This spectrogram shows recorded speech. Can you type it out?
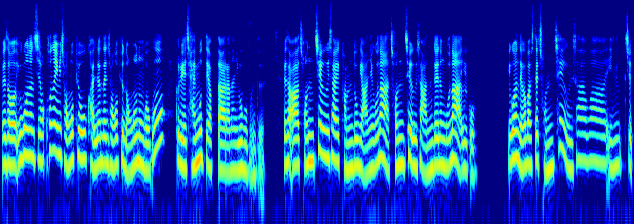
그래서 이거는 지금 선생님이 정오표 관련된 정오표 넣어놓은 거고 그리고 얘 잘못되었다라는 요 부분들. 그래서 아 전체 의사의 감독이 아니구나. 전체 의사 안 되는구나. 이거. 이건 내가 봤을 때 전체 의사와 일, 즉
